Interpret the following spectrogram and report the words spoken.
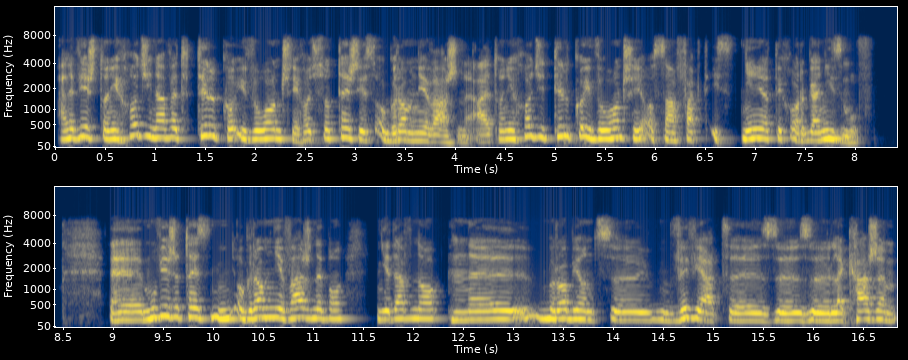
Ale wiesz, to nie chodzi nawet tylko i wyłącznie, choć to też jest ogromnie ważne, ale to nie chodzi tylko i wyłącznie o sam fakt istnienia tych organizmów. E, mówię, że to jest ogromnie ważne, bo niedawno e, robiąc e, wywiad z, z, lekarzem,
